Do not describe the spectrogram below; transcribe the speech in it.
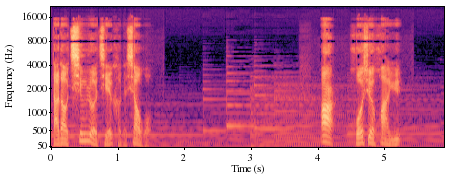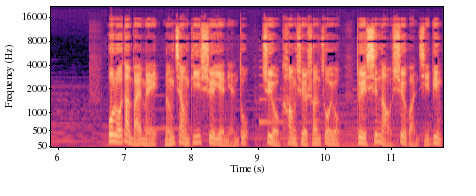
达到清热解渴的效果。二、活血化瘀。菠萝蛋白酶能降低血液粘度，具有抗血栓作用，对心脑血管疾病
